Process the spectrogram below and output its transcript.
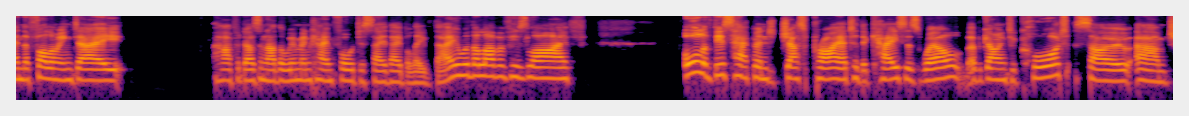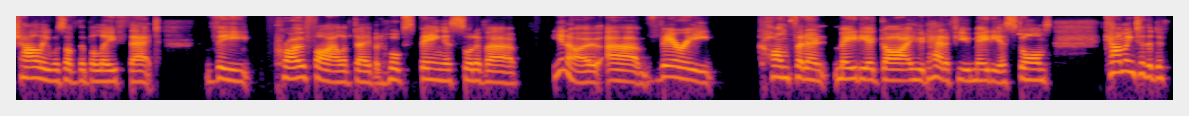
And the following day, half a dozen other women came forward to say they believed they were the love of his life. All of this happened just prior to the case as well of going to court. So um, Charlie was of the belief that the profile of David Hookes being a sort of a, you know, a very confident media guy who'd had a few media storms, coming to the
